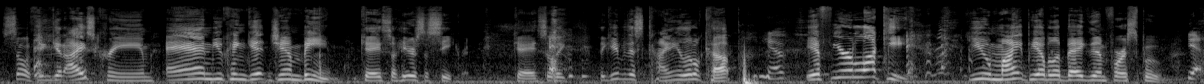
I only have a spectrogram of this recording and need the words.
So if you can get ice cream and you can get Jim Beam, okay. So here's the secret. Okay, so they, they give you this tiny little cup. Yep. If you're lucky, you might be able to beg them for a spoon. Yes,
